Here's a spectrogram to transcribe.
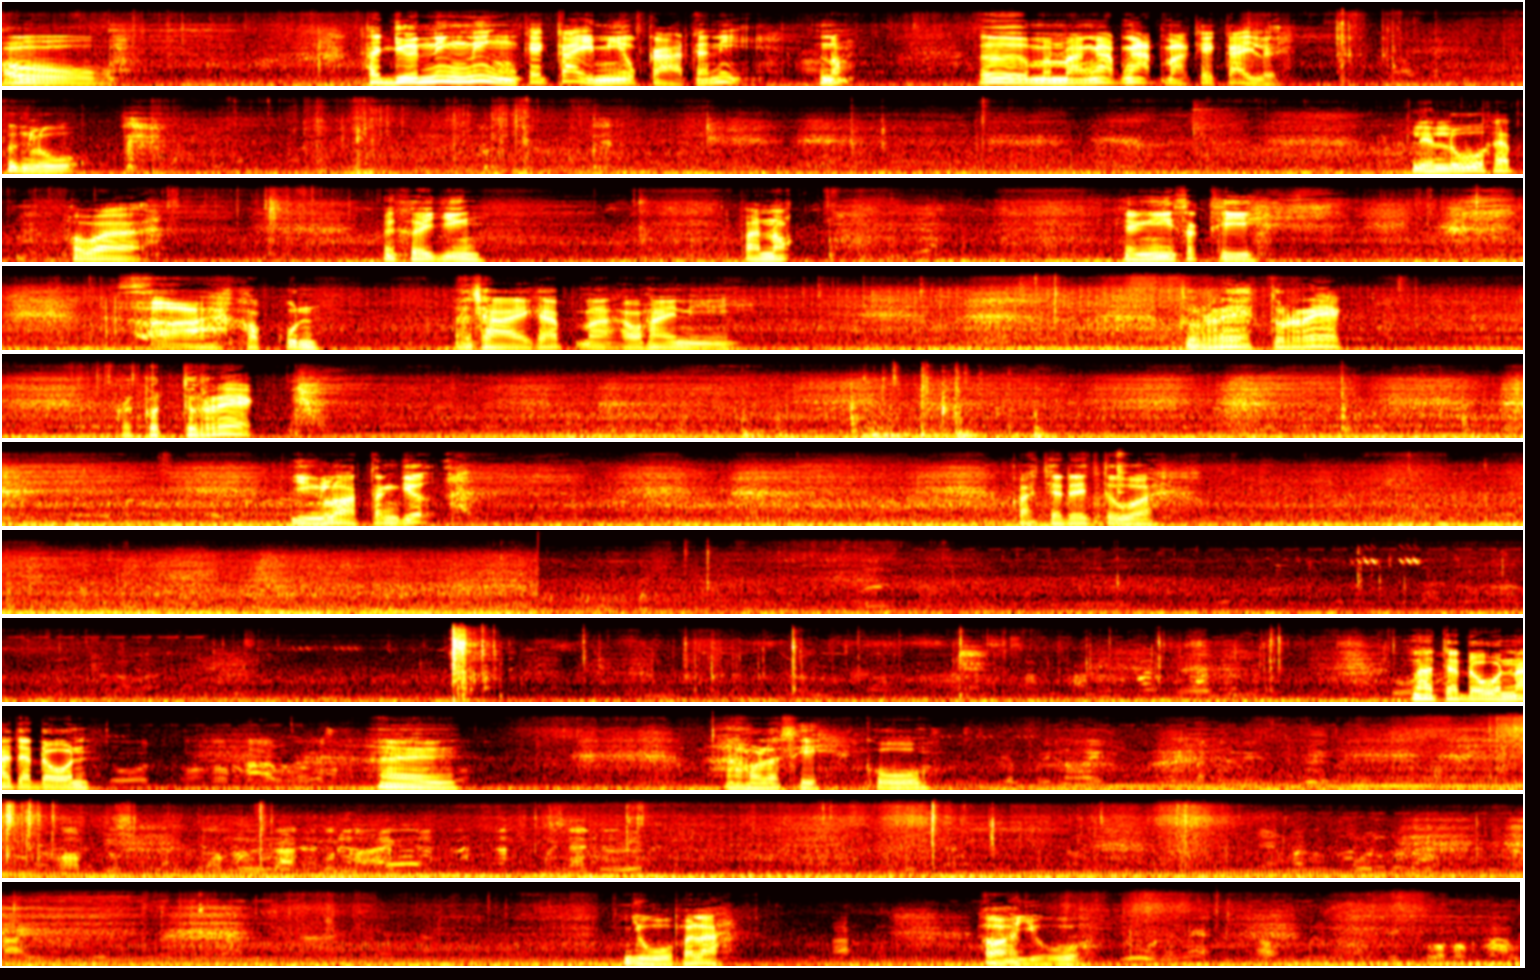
โอ้ ถ้ายืนนิ่งๆ ใกล้ๆ มีโอกาสนะนี่ เนาะ เออ มันมางาบงาบๆมาใกล้ๆ เลย เพิ่งรู้ เรียนรู้ครับ เพราะว่า ไม่เคยยิงปลาน็อกอย่างนี้สักทีอขอบคุณนาชายครับ มาเอาให้นี่ ตัวแรกตัวแรก ปรากฏตัวแรก ยิงรอดตั้งเยอะ กว่าจะได้ตัว น่าจะโดนน่าจะโดนโดนของข้าวๆเลยนะเออ เอาละสิ กูอยู่ปะล่ะอ๋ออยู่ยู่นั่นแหละเอามันพลิกตัวข้าวๆ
